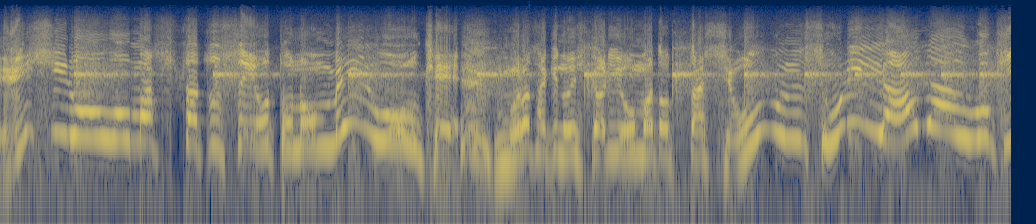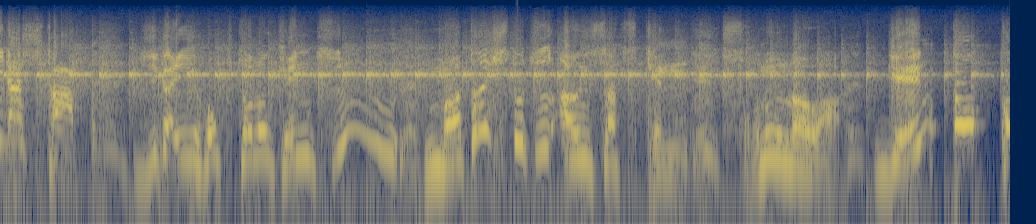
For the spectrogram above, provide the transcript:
ケンシロウを抹殺せよとの命を受け紫の光をまとった将軍ソリアが動き出した。次回北斗の剣2また一つ暗殺剣。その名は玄徳公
